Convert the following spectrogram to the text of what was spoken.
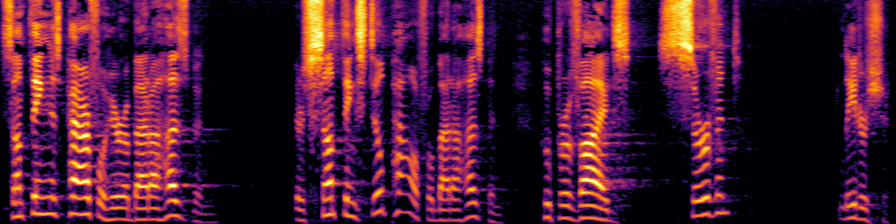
Something is powerful here about a husband. There's something still powerful about a husband who provides servant leadership,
